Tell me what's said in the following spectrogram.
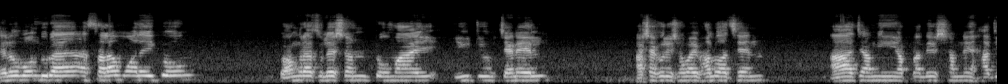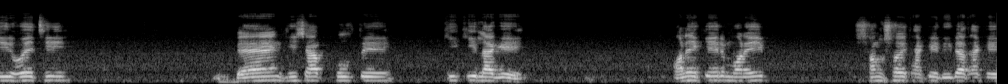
হ্যালো বন্ধুরা, আসসালামু আলাইকুম। Congratulation to my YouTube channel আশা করি সবাই ভালো আছেন। আজ আমি আপনাদের সামনে হাজির হয়েছি। ব্যাংক হিসাব খুলতে কি কি লাগে? অনেকের মনে সংশয় থাকে, দ্বিধা থাকে।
